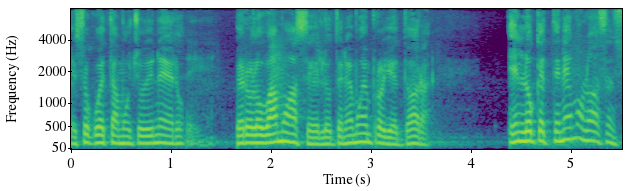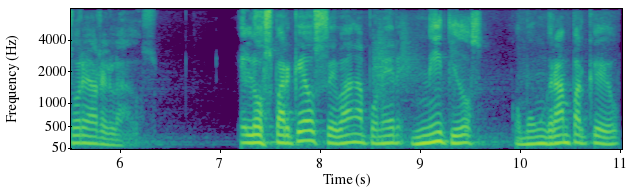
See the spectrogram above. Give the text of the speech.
Eso cuesta mucho dinero, Sí. pero lo vamos a hacer, lo tenemos en proyecto. Ahora, en lo que tenemos los ascensores arreglados, en los parqueos se van a poner nítidos como un gran parqueo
